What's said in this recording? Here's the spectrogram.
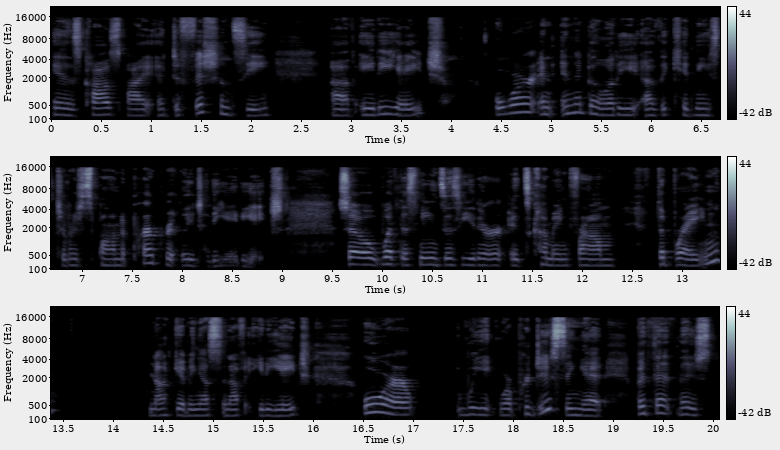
is caused by a deficiency of ADH, or an inability of the kidneys to respond appropriately to the ADH. So, what this means is either it's coming from the brain, not giving us enough ADH, or we, we're producing it, but that those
